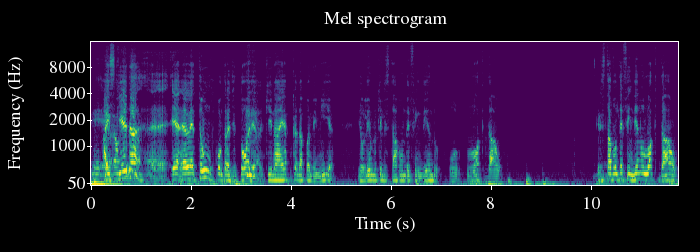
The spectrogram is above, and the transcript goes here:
É- A é- esquerda, é um- é, é- ela é tão contraditória que na época da pandemia, eu lembro que eles estavam defendendo o lockdown. Eles estavam defendendo o lockdown.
